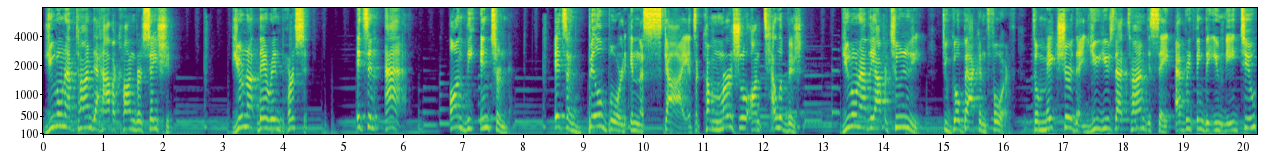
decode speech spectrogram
You don't have time to have a conversation. You're not there in person. It's an ad on the internet. It's a billboard in the sky. It's a commercial on television. You don't have the opportunity to go back and forth. So make sure that you use that time to say everything that you need to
